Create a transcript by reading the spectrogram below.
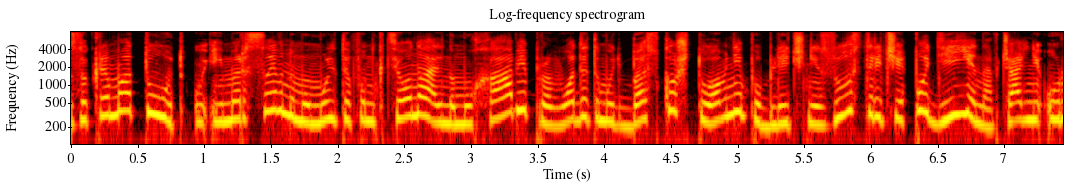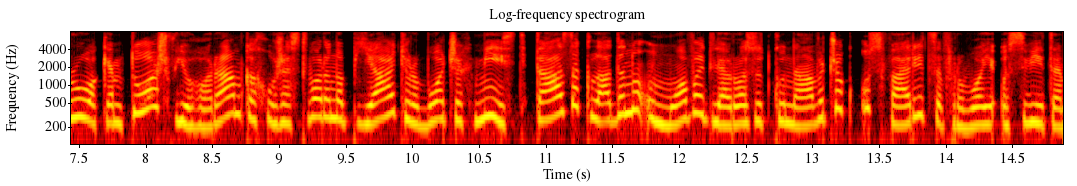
Зокрема, тут у імерсивному мультифункціональному хабі проводитимуть безкоштовні публічні зустрічі, події, навчальні уроки. Тож в його рамках уже створено 5 робочих місць та закладено умови для розвитку навичок у сфері цифрової освіти.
